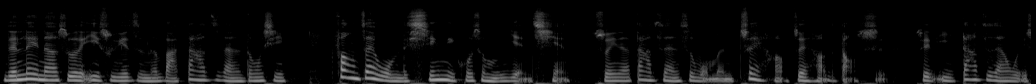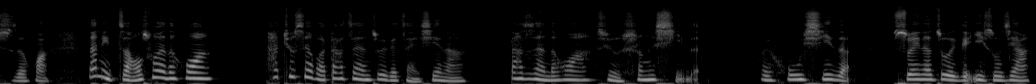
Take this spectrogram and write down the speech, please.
人类呢，所有的艺术也只能把大自然的东西放在我们的心里或是我们眼前，所以呢，大自然是我们最好最好的导师。所以以大自然为师的话，那你凿出来的花，它就是要把大自然做一个展现啊。大自然的花是有生息的，会呼吸的。所以呢，作为一个艺术家，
